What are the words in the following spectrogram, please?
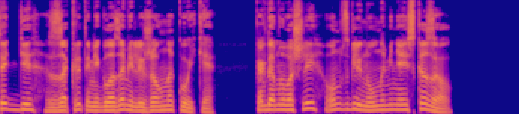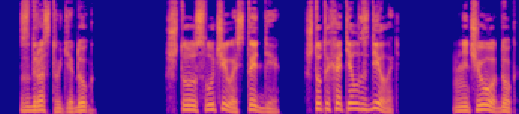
Тедди с закрытыми глазами лежал на койке. Когда мы вошли, он взглянул на меня и сказал. «Здравствуйте, док». «Что случилось, Тедди? Что ты хотел сделать?» «Ничего, док.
